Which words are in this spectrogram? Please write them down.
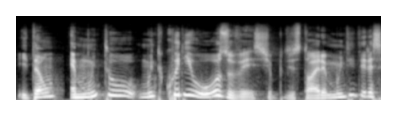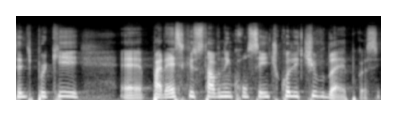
Então, é muito, muito curioso ver esse tipo de história, é muito interessante porque é, parece que isso estava no inconsciente coletivo da época. Assim.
